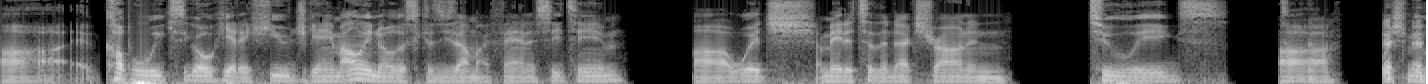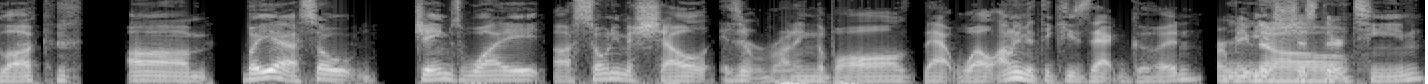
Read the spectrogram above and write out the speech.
Uh, a couple weeks ago, he had a huge game. I only know this because he's on my fantasy team, uh, which I made it to the next round in two leagues. Uh, wish me luck. Um, but yeah, so James White, uh, Sony Michel isn't running the ball that well. I don't even think he's that good, or maybe no. it's just their team.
